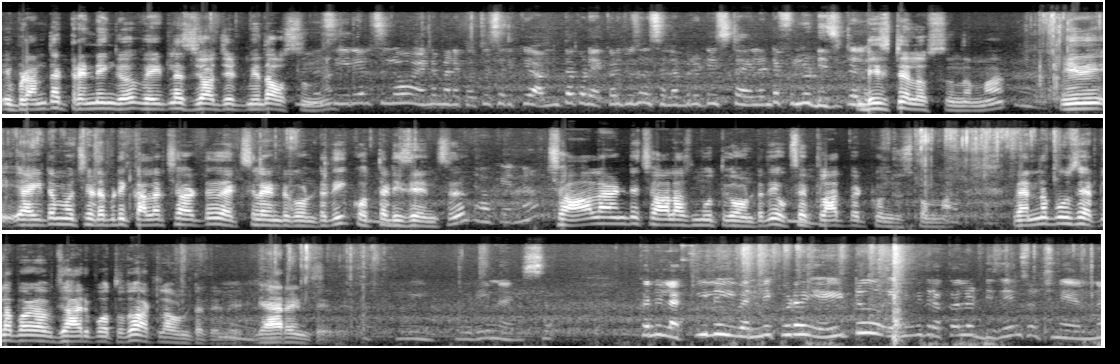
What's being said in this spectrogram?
ఇప్పుడు అంతా ట్రెండింగ్ వెయిట్లెస్ జార్జెట్ మీద వస్తుంది. సీరియల్స్లో అండ్ మనకి వచ్చేసరికి అంతా కూడా ఎక్కడ చూసిన సెలబ్రిటీ స్టైల్ అంటే ఫుల్ డిజిటల్. డిజిటల్ వస్తుందమ్మా. ఇది ఐటమ్ వచ్చేటప్పటికి కలర్ చార్ట్ ఎక్సలెంట్గా ఉంటుంది కొత్త డిజైన్స్. ఓకేనా? చాలా అంటే చాలా స్మూత్గా ఉంటుంది. ఒకసారి క్లాత్ పెట్టుకొని చూసుకోమ్మా. వెన్నపూస ఎట్లా ప- జారిపోతుందో అట్లా ఉంటుంది ఇది గ్యారంటీ ఇది. వెరీ నైస్ కానీ లక్కీలు ఇవన్నీ కూడా ఎయిట్ ఎనిమిది రకాల డిజైన్స్ వచ్చినాయి అన్న.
